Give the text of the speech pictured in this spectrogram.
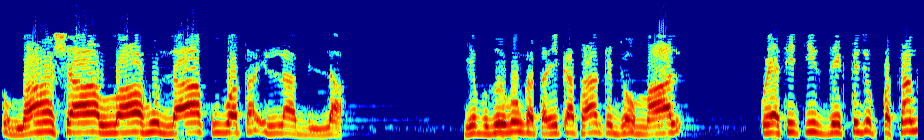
تو ماشا اللہ لا قوت اللہ باللہ۔ یہ بزرگوں کا طریقہ تھا کہ جو مال کوئی ایسی چیز دیکھتے جو پسند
